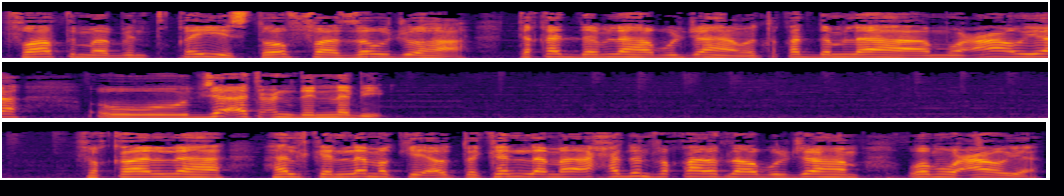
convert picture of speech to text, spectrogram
فاطمة بنت قيس توفى زوجها تقدم لها أبو الجهم وتقدم لها معاوية وجاءت عند النبي. فقال لها هل كلمك أو تكلم أحد؟ فقالت له أبو الجهم ومعاوية.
